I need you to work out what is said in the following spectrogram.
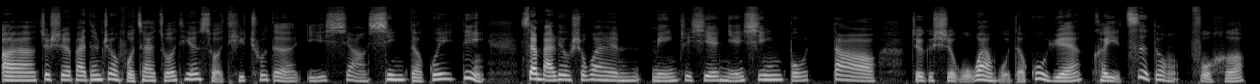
呃，这是拜登政府在昨天所提出的一项新的规定，三百六十万名这些年薪不到这个是五万五的雇员可以自动符合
